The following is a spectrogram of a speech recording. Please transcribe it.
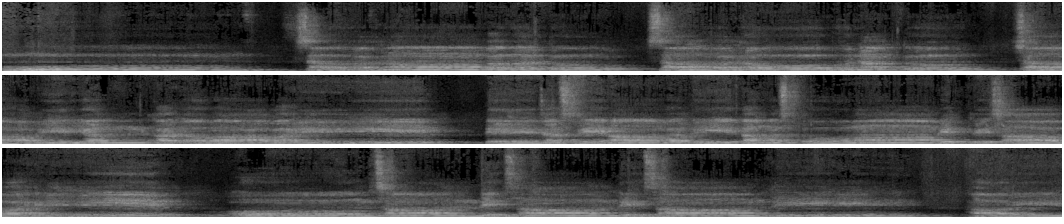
ॐ सह न भवतु सहो भुनक्तो सियं कथवा वै तेजस्वि मा वति तमस्तो मा विद्विषा शान्तिः हरि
